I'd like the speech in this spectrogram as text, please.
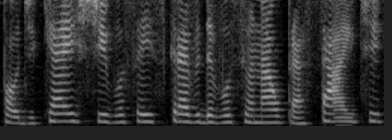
podcast, você escreve devocional para site,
